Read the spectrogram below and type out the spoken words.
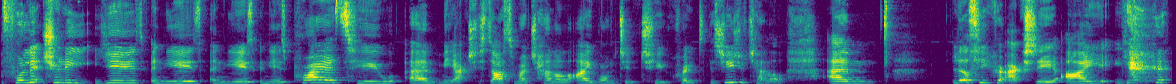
for literally years and years and years and years prior to um, me actually starting my channel I wanted to create this YouTube channel. Um, little secret actually, I,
